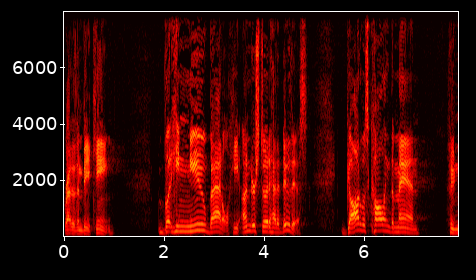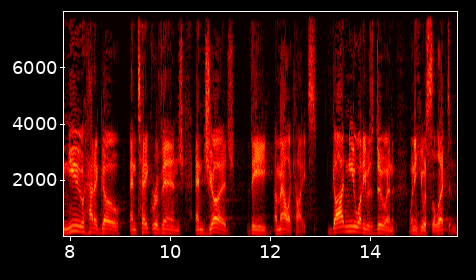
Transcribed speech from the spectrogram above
rather than be king. But he knew battle, he understood how to do this. God was calling the man who knew how to go and take revenge and judge the Amalekites. God knew what he was doing when he was selected.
